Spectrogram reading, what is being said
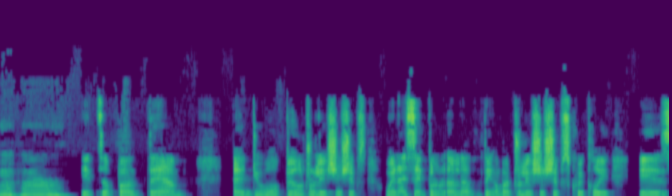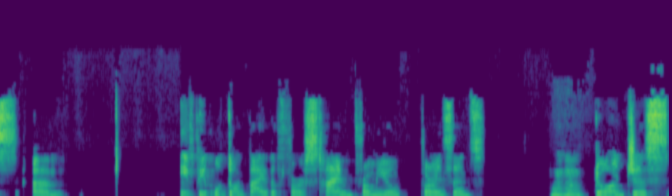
Mm-hmm. It's about them. And you will build relationships. When I say another thing about relationships quickly is um, if people don't buy the first time from you, for instance, mm-hmm. don't just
